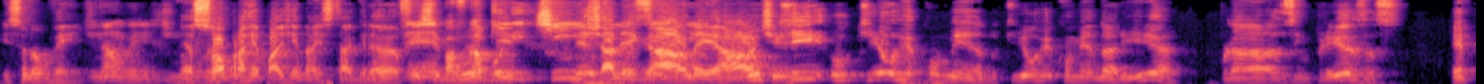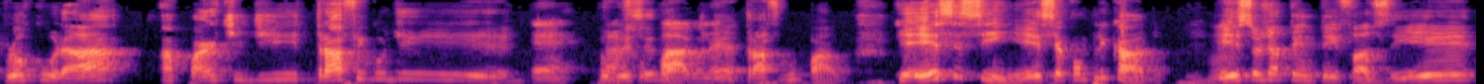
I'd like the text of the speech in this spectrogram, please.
Isso não vende. Não vende. é só para repaginar Instagram, Facebook, é, pra ficar bonitinho, deixar legal, layout. O que, o que eu recomendo, o que eu recomendaria para as empresas é procurar a parte de tráfego de é, publicidade, tráfego pago, né? É, tráfego pago. Que esse sim, esse é complicado. Uhum. Esse eu já tentei fazer,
